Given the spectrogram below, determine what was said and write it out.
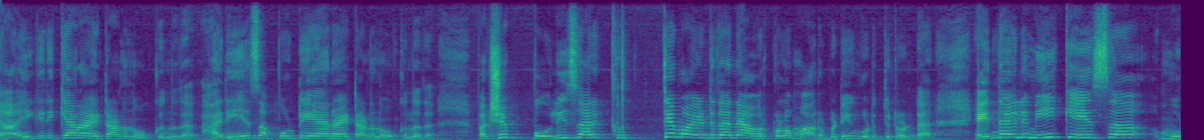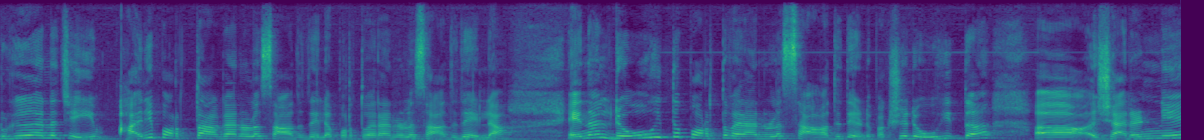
ന്യായീകരിക്കാനായിട്ടാണ് നോക്കുന്നത്. ഹരിയെ സപ്പോർട്ട് ചെയ്യാനായിട്ടാണ് നോക്കുന്നത്. പക്ഷെ പോലീസുകാർ കൃത്യമായിട്ട് തന്നെ അവർക്കുള്ള മറുപടിയും കൊടുത്തിട്ടുണ്ട്. എന്തായാലും ഈ കേസ് മുറുകുക തന്നെ ചെയ്യും. ഹരി പുറത്താകാനുള്ള സാധ്യതയില്ല പുറത്തു വരാനുള്ള സാധ്യതയില്ല. എന്നാൽ രോഹിത്ത് പുറത്തു വരാനുള്ള സാധ്യതയുണ്ട്. പക്ഷെ രോഹിത്ത് ആ, ശരണ്യെ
